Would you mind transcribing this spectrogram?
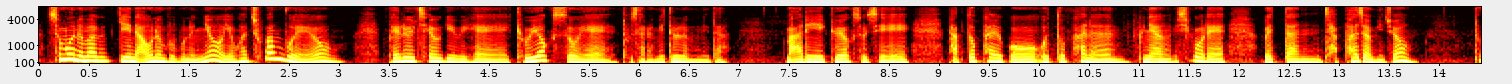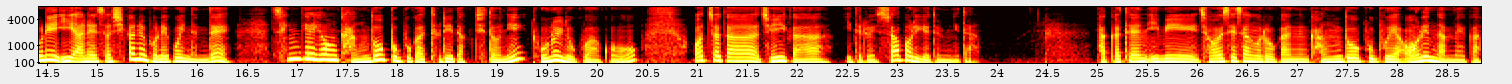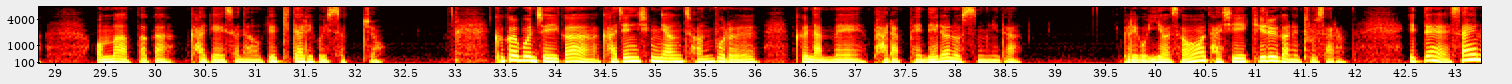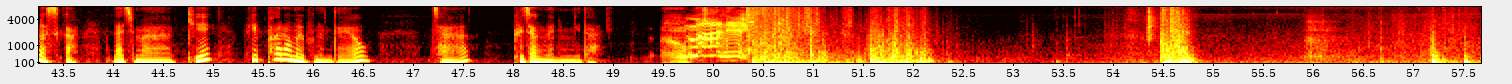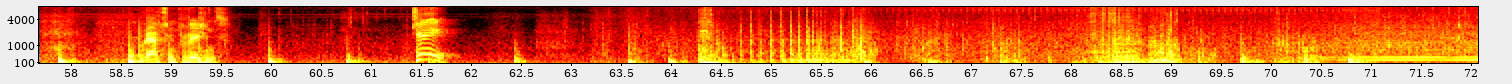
숨은 음악이 나오는 부분은요, 영화 초반부예요. 배를 채우기 위해 교역소에 두 사람이 들릅니다. 말이 교역소지 밥도 팔고 옷도 파는 그냥 시골의 외딴 잡화점이죠. 둘이 이 안에서 시간을 보내고 있는데 생계형 강도 부부가 들이닥치더니 돈을 요구하고 어쩌다 제이가 이들을 쏴버리게 됩니다. 바깥엔 이미 저 세상으로 간 강도 부부의 어린 남매가 엄마 아빠가 가게에서 나오길 기다리고 있었죠. 그걸 본 제이가 가진 식량 전부를 그 남매 발 앞에 내려놓습니다. 그리고 이어서 다시 길을 가는 두 사람. 이때 사일러스가 나지막히 휘파람을 부는데요. 자, 그 장면입니다. Grab some provisions. Jay!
